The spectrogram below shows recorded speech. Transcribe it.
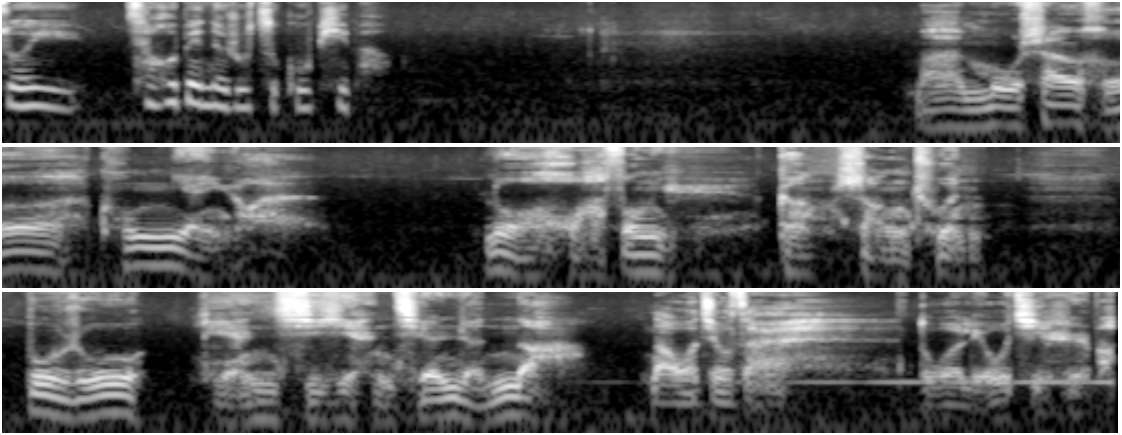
所以才会变得如此孤僻吧。满目山河空念远，落花风雨更伤春。不如怜惜眼前人呐，那我就再多留几日吧。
